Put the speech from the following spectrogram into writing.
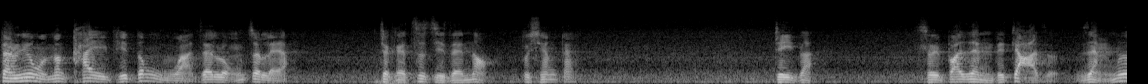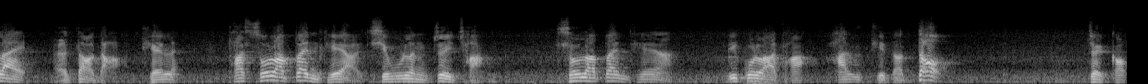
等于我们看一批动物啊，在笼子里，这个自己在闹，不相干。这一段，所以把人的价值，人来而到达天来，他说了半天啊，其无论最长，说了半天啊，一个邋遢，还是提到道最高。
